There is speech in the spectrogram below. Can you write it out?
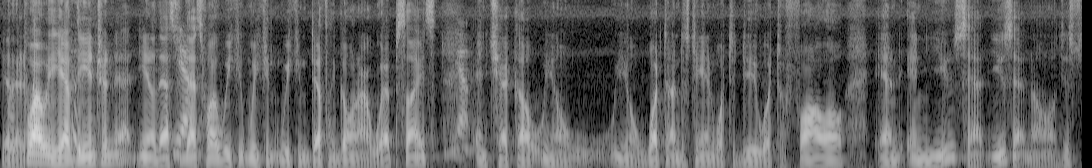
yeah, that's why we have the internet you know that's Yeah. that's why we can we can we can definitely go on our websites Yeah. and check out you know you know what to understand what to do what to follow and and use that use that knowledge it's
